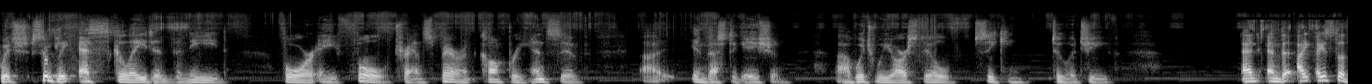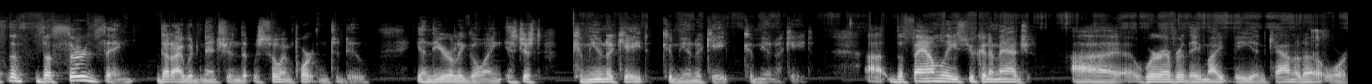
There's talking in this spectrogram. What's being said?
which simply escalated the need for a full, transparent, comprehensive uh, investigation, uh, which we are still seeking to achieve. And and the, I guess the, the the third thing that I would mention that was so important to do in the early going is just communicate, communicate, communicate. Uh, the families, you can imagine, uh, wherever they might be in Canada or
